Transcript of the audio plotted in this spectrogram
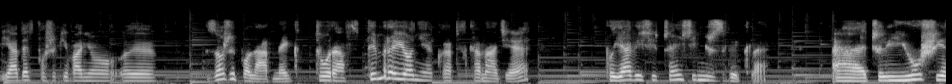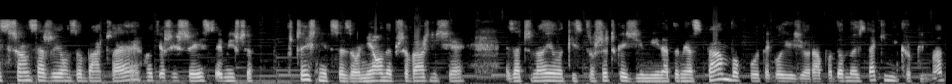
jadę w poszukiwaniu e, zorzy polarnej, która w tym rejonie, akurat w Kanadzie, pojawia się częściej niż zwykle. E, czyli już jest szansa, że ją zobaczę, chociaż jeszcze jestem jeszcze wcześniej w sezonie. One przeważnie się zaczynają jak jest troszeczkę zimniej, natomiast tam wokół tego jeziora podobno jest taki mikroklimat,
